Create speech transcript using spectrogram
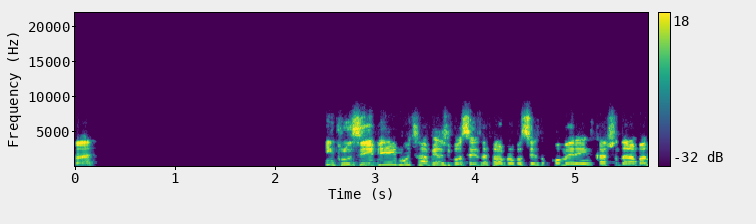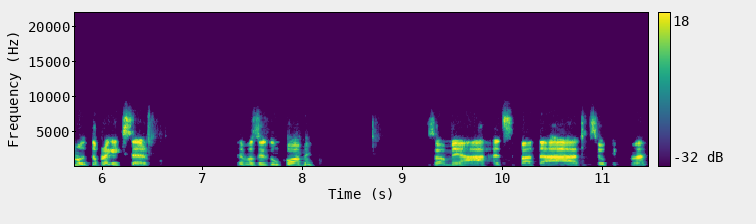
Né? Inclusive, muitos rabinos de vocês vão falar para vocês não comerem kashrut da Arabanuto. Então, para que, que serve? Vocês não comem só ameaça, badar, não sei o que, não é?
